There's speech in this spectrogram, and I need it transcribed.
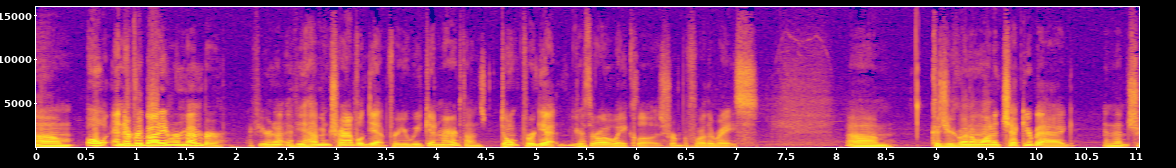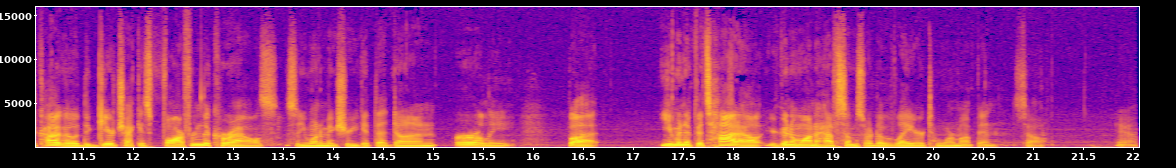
Um, oh, and everybody remember, if you're not, if you haven't traveled yet for your weekend marathons, don't forget your throwaway clothes for before the race. Um, because you're going to want to check your bag and then Chicago, the gear check is far from the corrals, so you want to make sure you get that done early. But even if it's hot out, you're going to want to have some sort of layer to warm up in. So, yeah.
